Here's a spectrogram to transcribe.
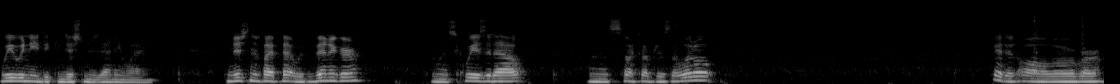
We would need to condition it anyway. Condition the pipette with vinegar. I'm going to squeeze it out. I'm going to suck up just a little. Get it all over.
